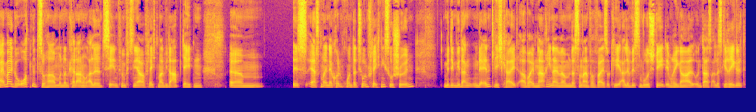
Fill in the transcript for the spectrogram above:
einmal geordnet zu haben und dann, keine Ahnung, alle 10, 15 Jahre vielleicht mal wieder updaten, ähm, ist erstmal in der Konfrontation vielleicht nicht so schön mit dem Gedanken der Endlichkeit, aber im Nachhinein, wenn man das dann einfach weiß, okay, alle wissen, wo es steht im Regal und da ist alles geregelt,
